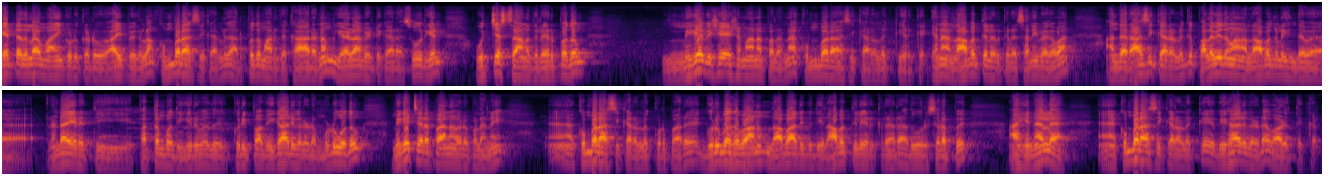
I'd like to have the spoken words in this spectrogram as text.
கேட்டதெல்லாம் வாங்கி கொடுக்கிற வாய்ப்புகள்லாம் கும்பராசிக்காரர்களுக்கு அற்புதமாக இருக்க காரணம். ஏழாம் வீட்டுக்கார சூரியன் உச்சஸ்தானத்தில் இருப்பதும் மிக விசேஷமான பலனாக கும்பராசிக்காரர்களுக்கு இருக்குது ஏன்னா லாபத்தில் இருக்கிற சனி பகவான் அந்த ராசிக்காரர்களுக்கு பலவிதமான லாபங்களை இந்த ரெண்டாயிரத்தி பத்தொம்பது இருபது குறிப்பாக விகாரி வருடம் முழுவதும் மிகச்சிறப்பான ஒரு பலனை கும்பராசிக்காரர்களுக்கு கொடுப்பாரு. குரு பகவானும் லாபாதிபதி லாபத்தில் இருக்கிறாரு. அது ஒரு சிறப்பு. ஆகினால கும்பராசிக்காரர்களுக்கு விகாரி வருட வாழ்த்துக்கள்.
